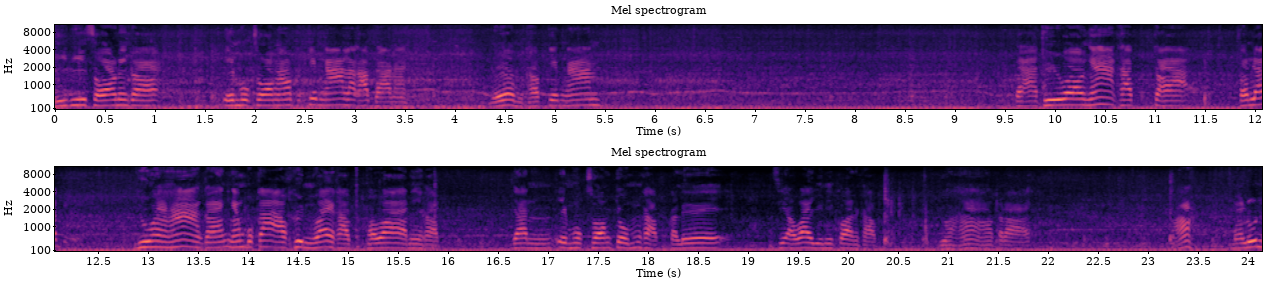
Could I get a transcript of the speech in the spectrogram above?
EP สองนี่ก็ M62 เอาเก็บงานแล้วครับบาดนะเริ่มครับเก็บงานก็ถือว่ายากครับก็สำหรับยูห้าห้าก็ยังบ่กล้าเอาขึ้นไว้ครับ เพราะว่านี่ครับยัน M62 จมครับ ก็เลยเสียไว้อยู่นี่ก่อนครับยูห้าห้าก็ได้อะมารุ่น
